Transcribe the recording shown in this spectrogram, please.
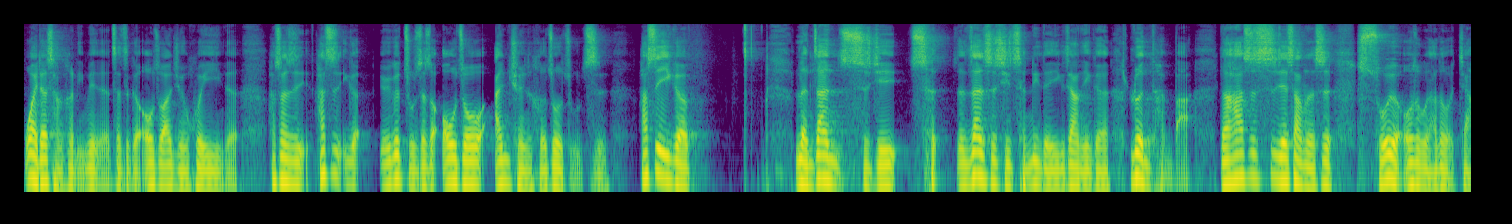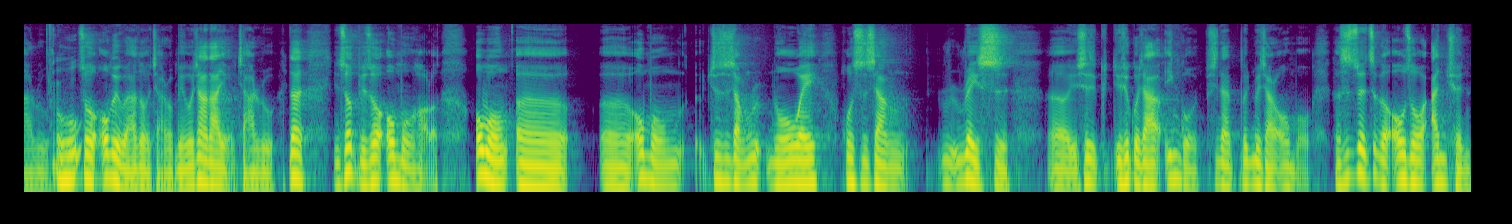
外交场合里面呢，在这个欧洲安全会议呢，它算是它是一个有一个组织叫做欧洲安全合作组织，它是一个。冷战时期成冷战时期成立的一个这样的一个论坛吧，然后它是世界上的是所有欧洲国家都有加入，所有欧美国家都有加入，美国加拿大有加入。那你说，比如说欧盟好了，欧盟呃呃，欧盟就是像挪威或是像瑞士。呃，有些有些国家，英国现在不没有加入欧盟，可是对这个欧洲安全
